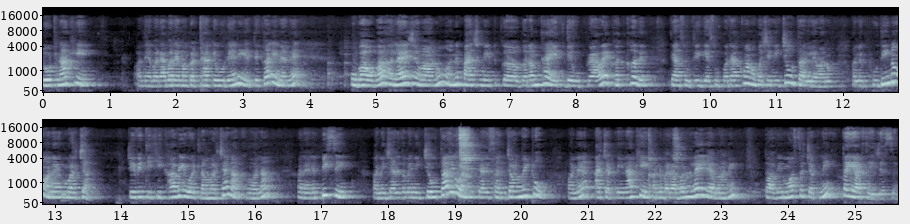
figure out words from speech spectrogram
લોટ નાખી અને બરાબર એમાં ગઠ્ઠા કેવું રહે ને એ રીતે કરીને એને ઊભા ઊભા હલાઈ જવાનું અને પાંચ મિનિટ ગરમ થાય એક બે ઉપર આવે, ખદખદે, ત્યાં સુધી ગેસ ઉપર રાખવાનું, પછી નીચે ઉતારી લેવાનું અને ફુદીનો અને મરચાં. જેવી તીખી ખાવી હોય એટલા મરચાં નાખવાના અને એને પીસી અને જ્યારે તમે નીચે ઉતાર્યું હોય ને, ત્યારે સંચળ મીઠું અને આ ચટણી નાખી અને બરાબર લઈ લેવાની, તો આવી મસ્ત ચટણી તૈયાર થઈ જશે.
